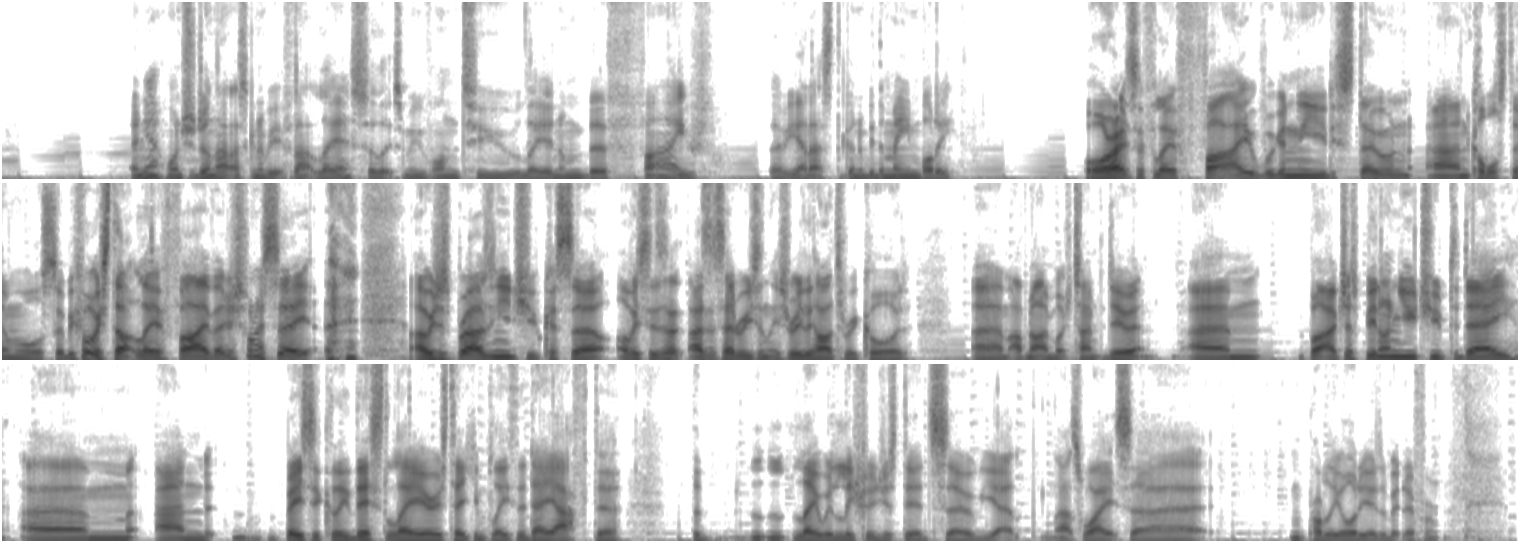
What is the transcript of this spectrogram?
And yeah, once you've done that, that's going to be it for that layer. So let's move on to layer number five. So yeah, that's going to be the main body. Alright, so for layer 5, we're going to need stone and cobblestone walls. So before we start layer 5, I just want to say, I was just browsing YouTube because uh, obviously, as I said recently, it's really hard to record. Um, I've not had much time to do it. Um, but I've just been on YouTube today, um, and basically this layer is taking place the day after the layer we literally just did. So yeah, that's why it's uh, probably audio is a bit different.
